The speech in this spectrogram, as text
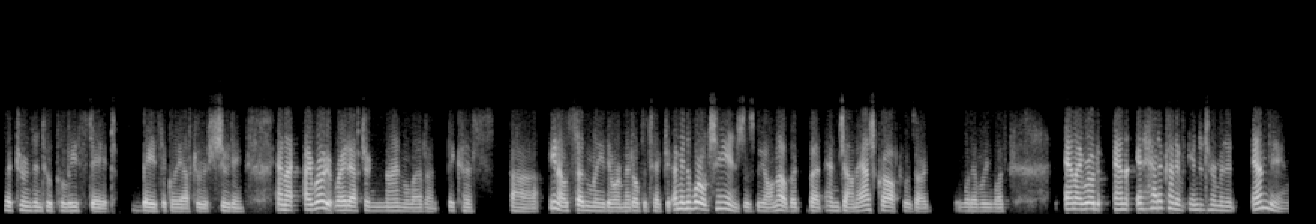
that turns into a police state basically after a shooting. And I, I wrote it right after 9 11 because, uh, you know, suddenly there were metal detectors. I mean, the world changed, as we all know, but, but, and John Ashcroft was our, whatever he was. And I wrote, and it had a kind of indeterminate ending.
